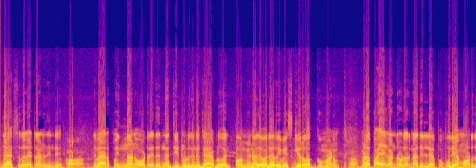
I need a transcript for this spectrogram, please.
ഇത് ആക്സിലറേറ്റർ ആണ് ഇതിന്റെ. ഇത് വേറെ ഇപ്പൊ ഇന്നാണ് ഓർഡർ ചെയ്തതെന്ന് എത്തിയിട്ടുള്ളൂ. ഇതിന്റെ കേബിൾ വലിപ്പം കമ്മിയാണ്. അതേപോലെ റിവേഴ്സ് ഗിയർ വക്കും വേണം. നമ്മുടെ പഴയ കൺട്രോളറിന് അതില്ല. ഇപ്പൊ പുതിയ മോഡൽ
